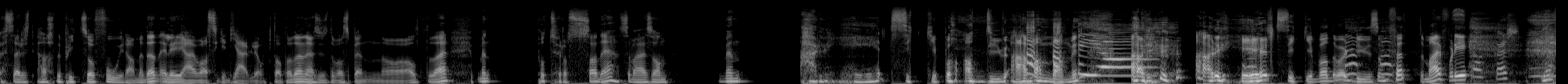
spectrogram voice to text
seriøst, jeg hadde blitt så fora med den. Eller jeg var sikkert jævlig opptatt av den, jeg syntes det var spennende og alt det der. Men på tross av det så var jeg sånn Men er du helt sikker på at du er mammaen min? Ja! Er du, er du helt sikker på at det var du som fødte meg? Fordi jeg,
